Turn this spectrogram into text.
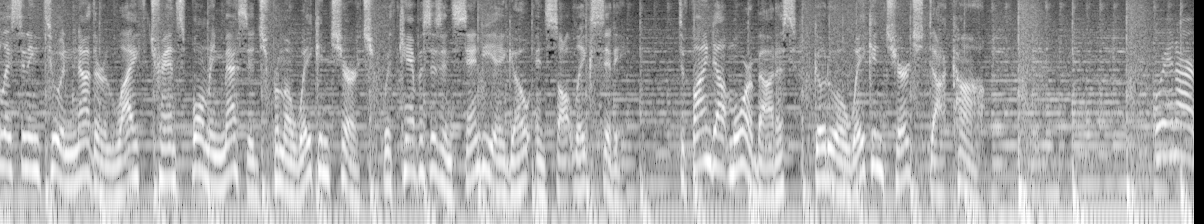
listening to another life transforming message from Awaken Church with campuses in San Diego and Salt Lake City. To find out more about us, go to awakenchurch.com. We're in our,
